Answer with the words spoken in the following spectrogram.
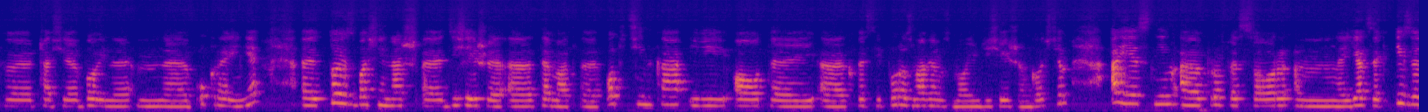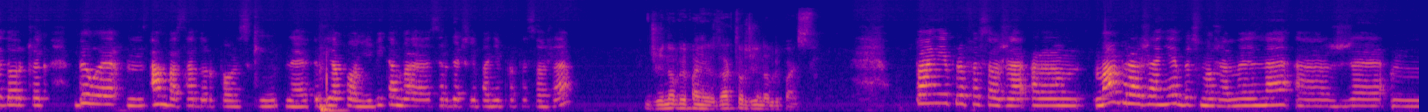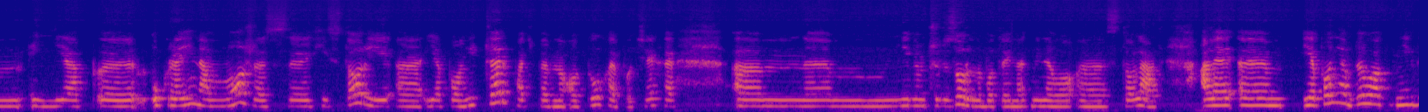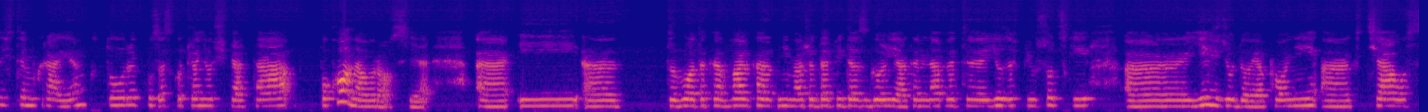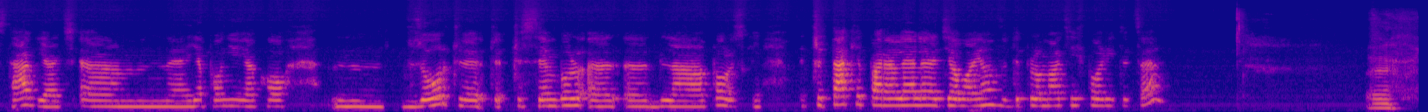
w czasie wojny w Ukrainie. E, to jest właśnie nasz e, dzisiejszy e, temat odcinka i o tej kwestii porozmawiam z moim dzisiejszym gościem, a jest nim profesor mm, Jacek Izydorczyk, były mm, ambasador Polski w Japonii. Witam serdecznie panie profesorze. Dzień dobry panie redaktor, dzień dobry państwu. Panie profesorze, mam wrażenie, być może mylne, e, że mm, e, Ukraina może z historii e, Japonii czerpać pewną otuchę, pociechę, nie wiem czy wzór, no bo to jednak minęło 100 lat, ale Japonia była niegdyś tym krajem, który ku zaskoczeniu świata pokonał Rosję i to była taka walka niemalże Dawida z Goliatem. Nawet e, Józef Piłsudski e, jeździł do Japonii, e, chciał stawiać Japonię jako mm, wzór czy, czy, czy symbol dla Polski. Czy takie paralele działają w dyplomacji, w polityce?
